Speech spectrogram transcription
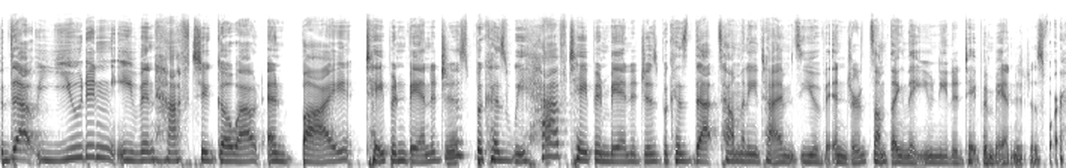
That you didn't even have to go out and buy tape and bandages because we have tape and bandages because that's how many times you've injured something that you needed tape and bandages for.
